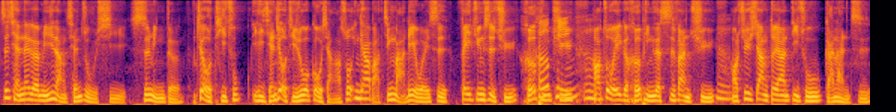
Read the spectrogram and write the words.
之前那个民进党前主席施明德就有提出，以前就有提出过构想啊，说应该要把金马列为是非军事区、和平区，然后作为一个和平的示范区，好去向对岸递出橄榄枝。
